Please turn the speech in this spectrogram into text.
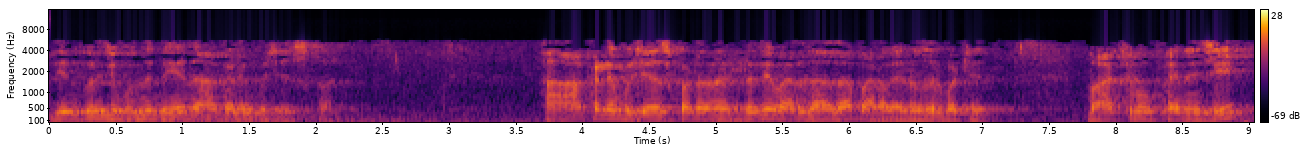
దీని గురించి ముందు నేను ఆకలింపు చేసుకోవాలి ఆ ఆకలింపు చేసుకోవడం అనేటువంటిది వారు దాదాపు అరవై రోజులు పట్టేది. మార్చి ముప్పై నుంచి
